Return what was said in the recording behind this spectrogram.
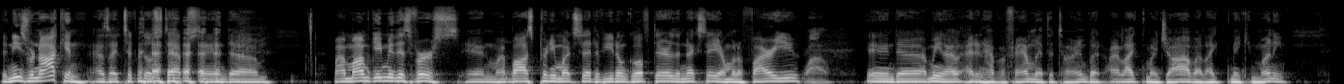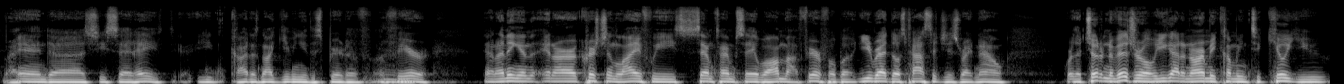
the knees were knocking as I took those steps. And um, my mom gave me this verse, and my boss pretty much said, "If you don't go up there the next day, I'm going to fire you." Wow. And uh, I mean, I, I didn't have a family at the time, but I liked my job. I liked making money. Right. And uh, she said, "Hey, he, God has not given you the spirit of, of fear." And I think in, in our Christian life, we sometimes say, "Well, I'm not fearful." But you read those passages right now, where the children of Israel, you got an army coming to kill you.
